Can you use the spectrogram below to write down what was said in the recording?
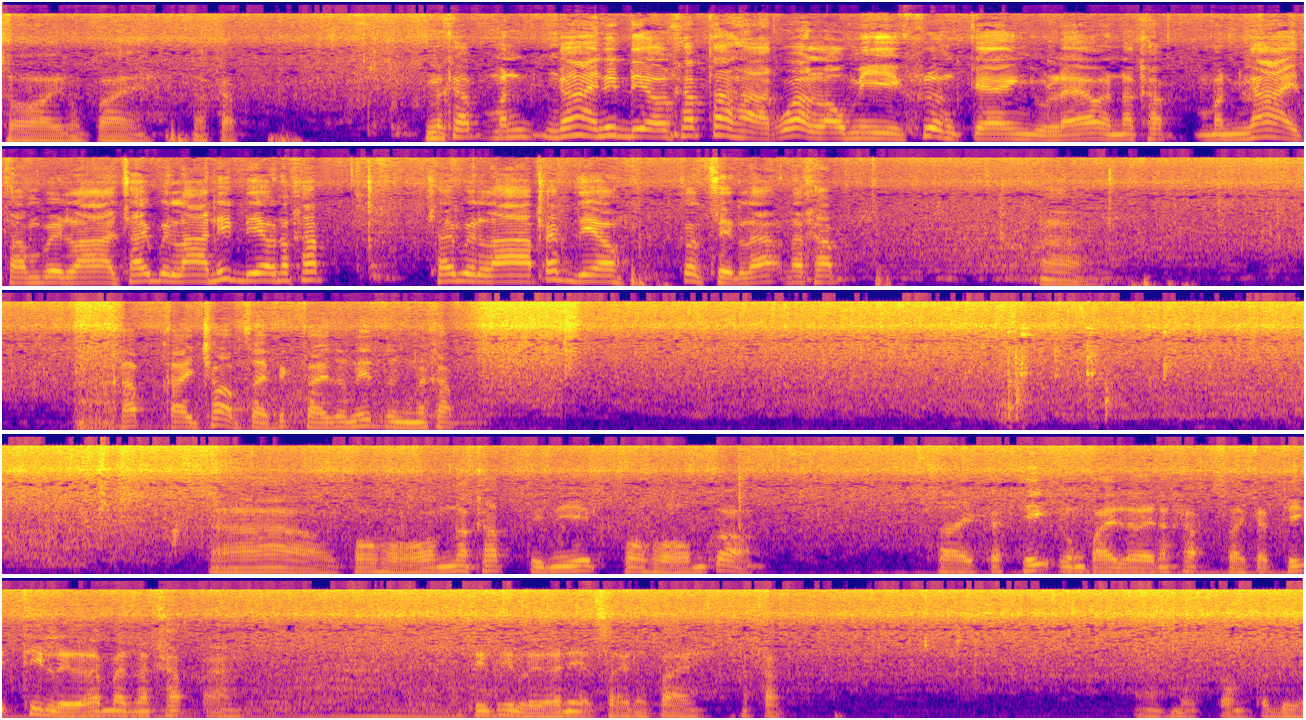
ซอยลงไปนะครับนะครับมันง่ายนิดเดียวครับ ถ้าหากว่าเรามีเครื่องแกงอยู่แล้วนะครับ มันง่ายทำเวลาใช้เวลานิดเดียวนะครับ ใช้เวลาแป๊บเดียว ก็เสร็จแล้วนะครับ อ่า ครับใครชอบใส่พริกไทยตรงนิดนึงนะครับอ้าวพอหอมนะครับ ทีนี้พอหอมก็ใส่กะทิลงไปเลยนะครับ ใส่กะทิที่เหลือมันนะครับ อ่ากะทิที่เหลือเนี่ยใส่ลงไปนะครับ อ่าหมดกล่องก็ดี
